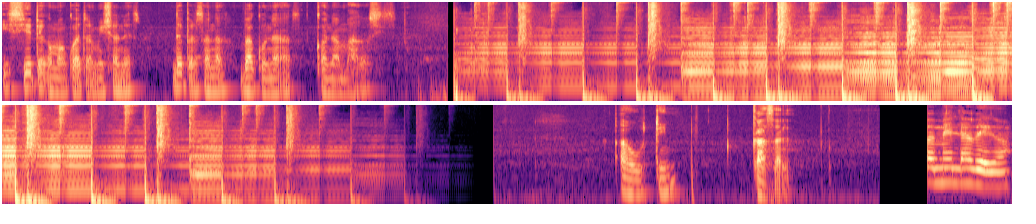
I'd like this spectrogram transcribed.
y 7,4 millones de personas vacunadas con ambas dosis. Agustín Casal. Pamela Vega.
